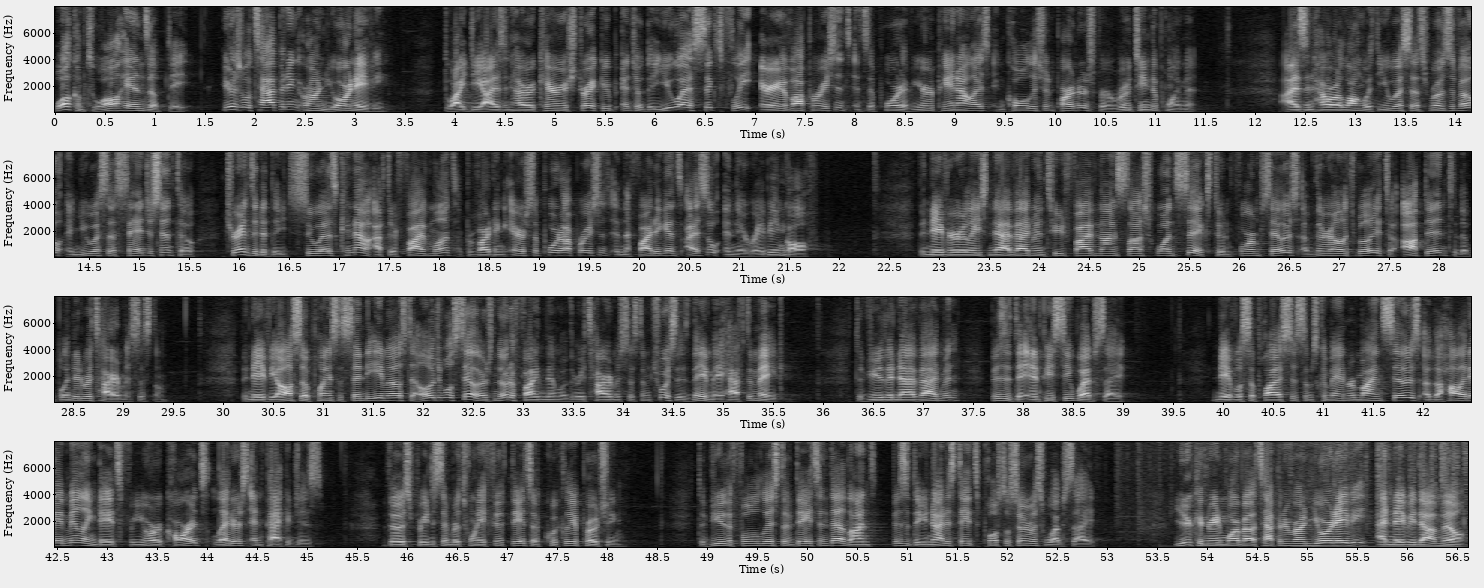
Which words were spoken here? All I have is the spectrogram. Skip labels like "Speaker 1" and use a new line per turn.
Welcome to All Hands Update. Here's what's happening around your Navy. Dwight D. Eisenhower Carrier Strike Group entered the U.S. 6th Fleet Area of Operations in support of European allies and coalition partners for a routine deployment. Eisenhower, along with USS Roosevelt and USS San Jacinto, transited the Suez Canal after five months of providing air support operations in the fight against ISIL in the Arabian Gulf. The Navy released NAVADMIN 259-16 to inform sailors of their eligibility to opt in to the blended retirement system. The Navy also plans to send emails to eligible sailors notifying them of the retirement system choices they may have to make. To view the NAVADMIN, visit the NPC website. Naval Supply Systems Command reminds sailors of the holiday mailing dates for your cards, letters, and packages. Those pre-December 25th dates are quickly approaching. To view the full list of dates and deadlines, visit the United States Postal Service website. You can read more about what's happening around your Navy at Navy.mil.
